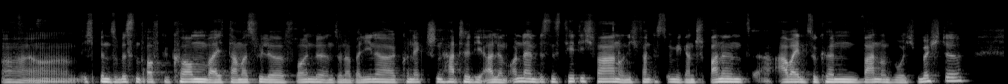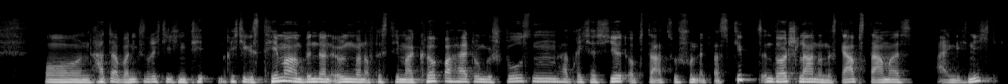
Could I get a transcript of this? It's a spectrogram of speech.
äh, ich bin so ein bisschen drauf gekommen, weil ich damals viele Freunde in so einer Berliner Connection hatte, die alle im Online-Business tätig waren und ich fand das irgendwie ganz spannend, äh, arbeiten zu können, wann und wo ich möchte und hatte aber nicht so ein, ein, richtiges Thema und bin dann irgendwann auf das Thema Körperhaltung gestoßen, habe recherchiert, ob es dazu schon etwas gibt in Deutschland und es gab es damals eigentlich nicht.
